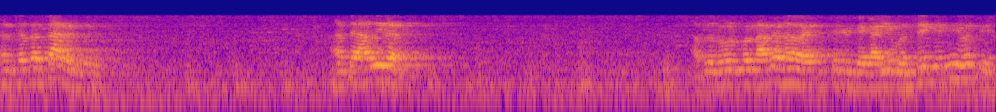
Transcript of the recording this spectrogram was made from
અને છતાં ચાલે છે. અંતે રોડ પર ના બેઠા હોય તો ગાડીઓ બંધ થઈ ગઈ નહીં હોતી.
